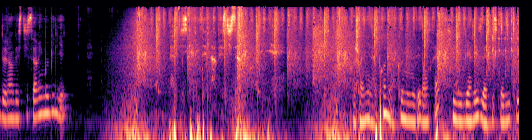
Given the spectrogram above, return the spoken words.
de l'investisseur immobilier. La fiscalité de l'investisseur immobilier. Rejoignez la première communauté d'entraide qui vulgarise la fiscalité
